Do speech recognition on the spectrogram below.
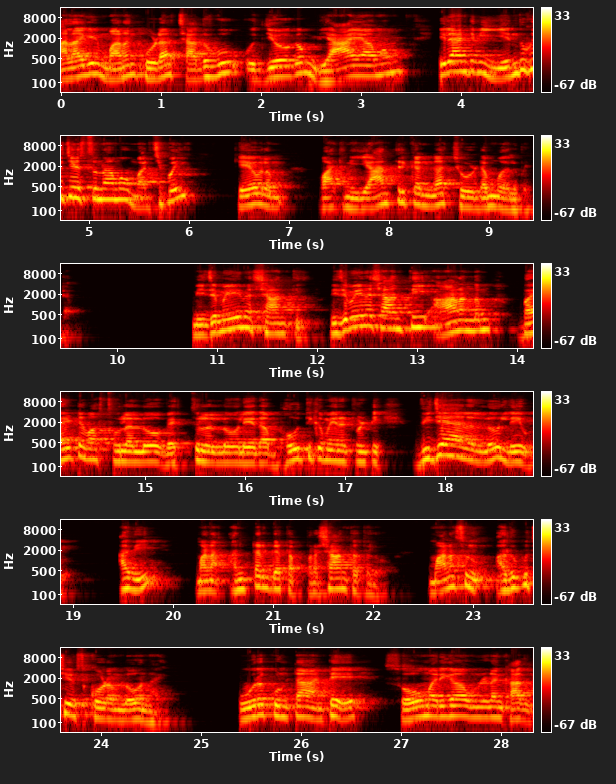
అలాగే మనం కూడా చదువు ఉద్యోగం వ్యాయామం ఇలాంటివి ఎందుకు చేస్తున్నామో మర్చిపోయి కేవలం వాటిని యాంత్రికంగా చూడడం మొదలుపెట్టాం. నిజమైన శాంతి నిజమైన శాంతి ఆనందం బయట వస్తువులలో వ్యక్తులలో లేదా భౌతికమైనటువంటి విజయాలలో లేవు. అవి మన అంతర్గత ప్రశాంతతలో మనసును అదుపు చేసుకోవడంలో ఉన్నాయి. ఊరకుంటా అంటే సోమరిగా ఉండడం కాదు.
